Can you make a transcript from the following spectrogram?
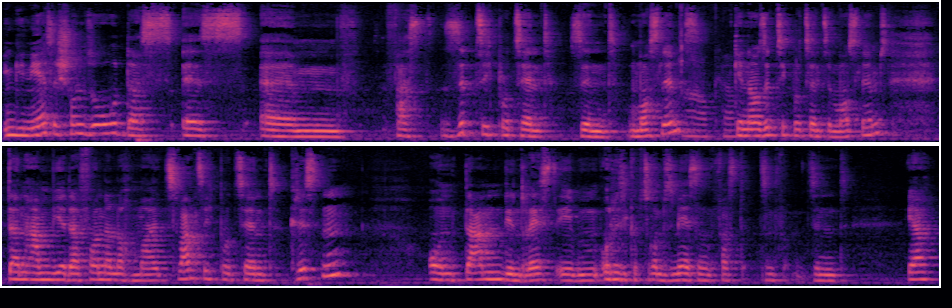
In Guinea ist es schon so, dass es ähm, fast 70 Prozent sind Moslems. Ah, okay. Genau 70 Prozent sind Moslems. Dann haben wir davon dann nochmal 20 Prozent Christen und dann den Rest eben, oder ich glaube sogar ein bisschen mehr, es sind fast, sind, sind ja,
